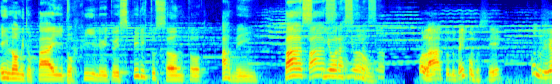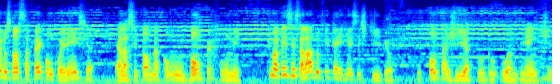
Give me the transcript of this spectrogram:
Em nome do Pai, do Filho e do Espírito Santo. Amém. Paz, Paz e, oração. e oração. Olá, tudo bem com você? Quando vivemos nossa fé com coerência, ela se torna como um bom perfume, que uma vez exalado fica irresistível e contagia todo o ambiente.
